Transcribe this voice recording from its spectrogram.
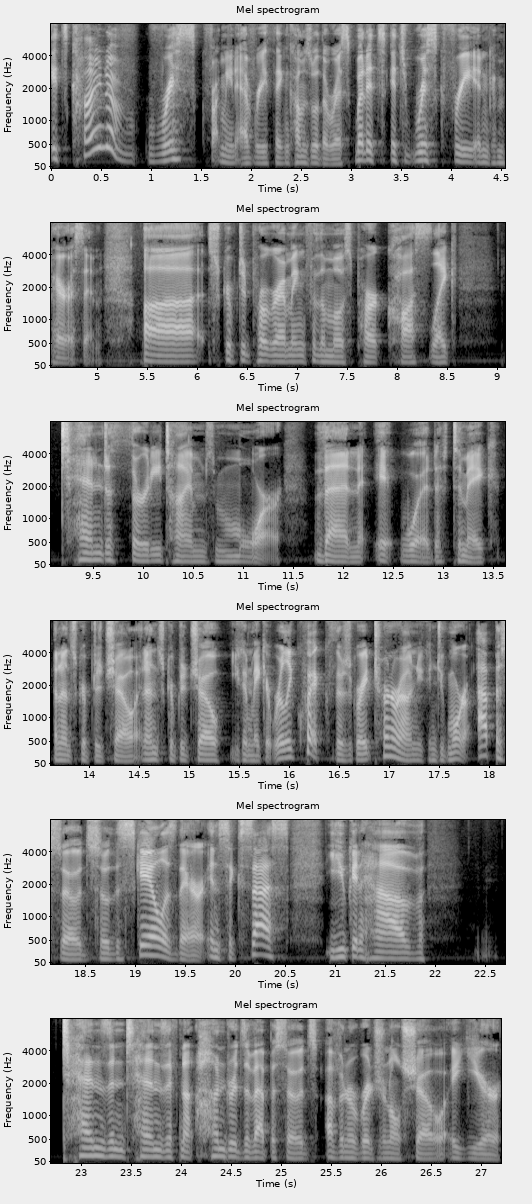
it's kind of risk. I mean, everything comes with a risk, but it's it's risk free in comparison. Uh, scripted programming, for the most part, costs like ten to thirty times more than it would to make an unscripted show. An unscripted show, you can make it really quick. There's a great turnaround. You can do more episodes, so the scale is there. In success, you can have tens and tens, if not hundreds of episodes of an original show a year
